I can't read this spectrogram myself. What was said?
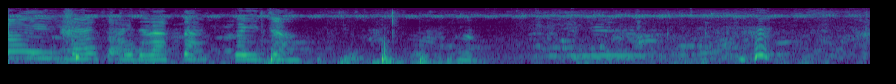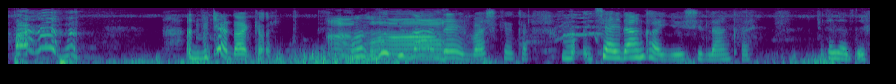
Ay ben kaydıraktan kayacağım. Hadi bir kere daha kay. Bu, bu güzel değil. Başka kay. Şeyden kay, yeşilden kay. Gel hadi.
